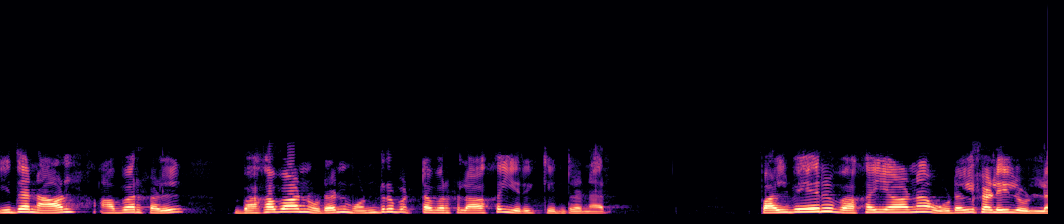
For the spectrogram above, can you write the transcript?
இதனால் அவர்கள் பகவானுடன் ஒன்றுபட்டவர்களாக இருக்கின்றனர். பல்வேறு வகையான உடல்களிலுள்ள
